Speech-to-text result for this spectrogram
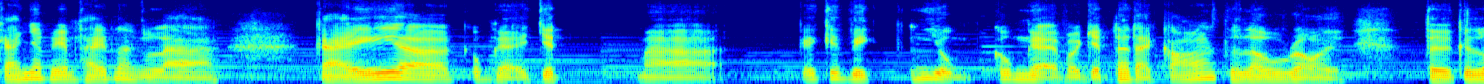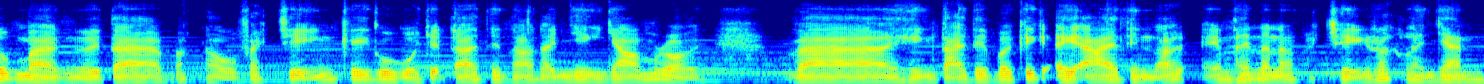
cá nhân em thấy rằng là cái uh, công nghệ dịch mà cái cái việc ứng dụng công nghệ vào dịch nó đã có từ lâu rồi. Từ cái lúc mà người ta bắt đầu phát triển cái Google dịch đó thì nó đã nhen nhóm rồi. Và hiện tại thì với cái AI thì nó em thấy là nó phát triển rất là nhanh.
